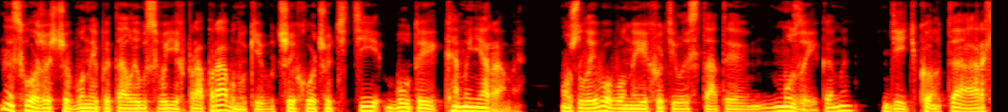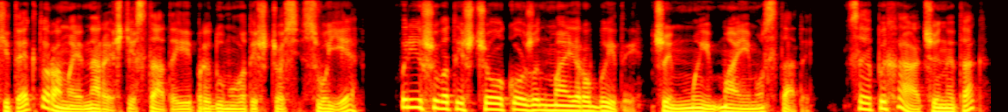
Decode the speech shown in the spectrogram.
Не схоже, щоб вони питали у своїх праправнуків, чи хочуть ті бути каменярами. Можливо, вони хотіли стати музиками, дідько та архітекторами нарешті стати і придумувати щось своє, вирішувати, що кожен має робити, чим ми маємо стати. Це пиха, чи не так?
